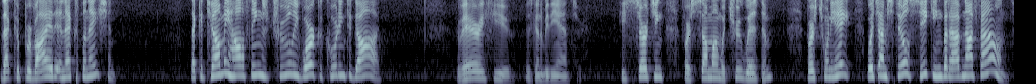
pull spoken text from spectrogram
that could provide an explanation? That could tell me how things truly work according to God? Very few is going to be the answer. He's searching for someone with true wisdom. Verse 28, which I'm still seeking but have not found.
